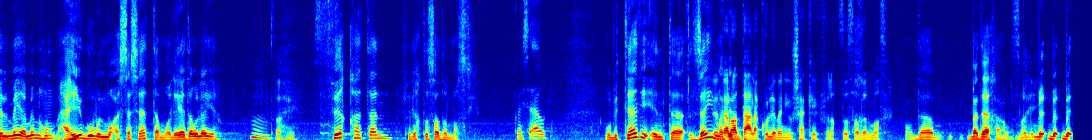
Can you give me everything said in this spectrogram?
منهم هيجوا من مؤسسات تمويلية دولية. مم. صحيح. ثقة في الاقتصاد المصري. كويس قوي وبالتالي أنت زي ده ما بت- رد على كل من يشكك في الاقتصاد المصري. ده بداهه صحيح. ب- ب- ب-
